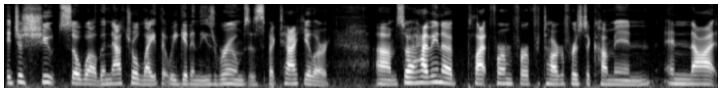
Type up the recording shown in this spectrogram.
it just shoots so well. The natural light that we get in these rooms is spectacular. Um, so having a platform for photographers to come in and not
